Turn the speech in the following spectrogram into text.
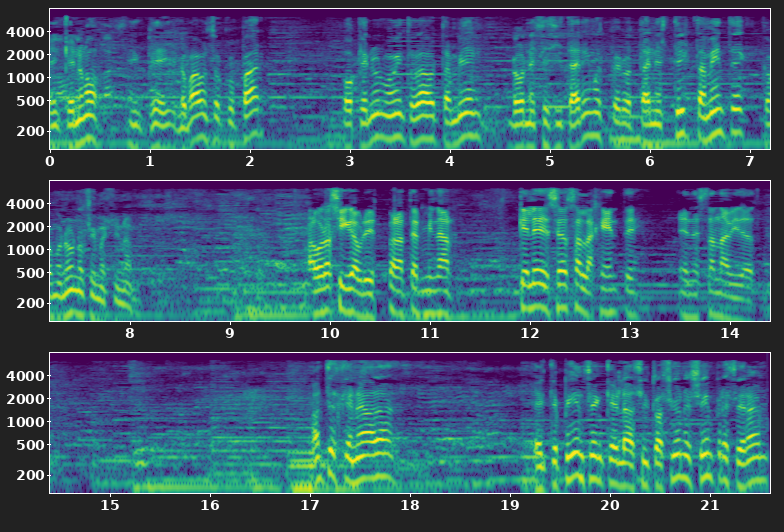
en que no, en que lo vamos a ocupar, o que en un momento dado también lo necesitaremos, pero tan estrictamente como no nos imaginamos. Ahora sí, Gabriel, para terminar, ¿qué le deseas a la gente en esta Navidad? Antes que nada, el que piensen que las situaciones siempre serán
